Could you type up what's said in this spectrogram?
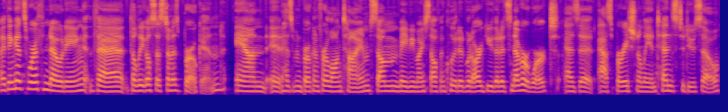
I think it's worth noting that the legal system is broken and it has been broken for a long time. Some, maybe myself included, would argue that it's never worked as it aspirationally intends to do so.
